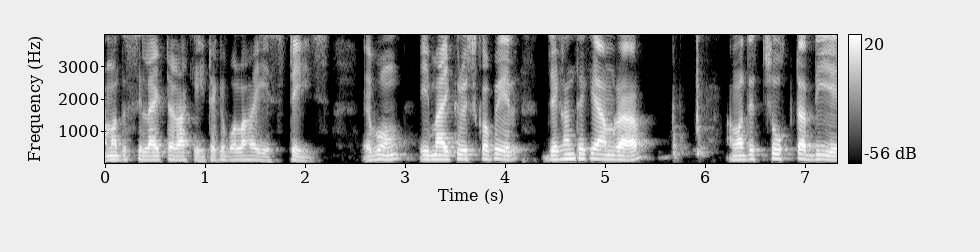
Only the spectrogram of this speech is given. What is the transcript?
আমাদের স্লাইডটা রাখি, এটাকে বলা হয় স্টেজ এবং এই মাইক্রোস্কোপের যেখান থেকে আমরা আমাদের চোখটা দিয়ে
